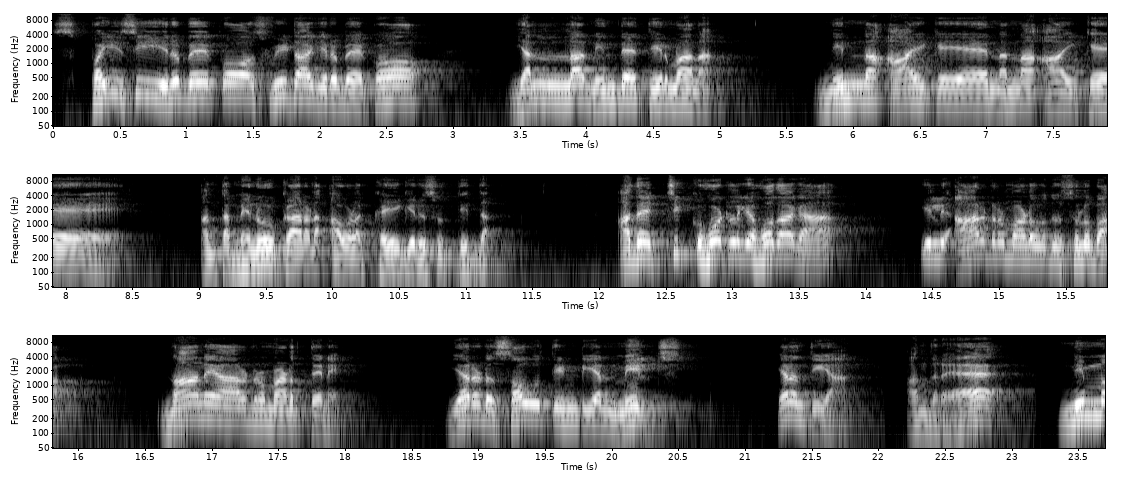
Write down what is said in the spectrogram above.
ಸ್ಪೈಸಿ ಇರಬೇಕೋ ಸ್ವೀಟ್ ಆಗಿರಬೇಕೋ ಎಲ್ಲ ನಿಂದೇ ತೀರ್ಮಾನ. ನಿನ್ನ ಆಯ್ಕೆಯೇ ನನ್ನ ಆಯ್ಕೆ ಅಂತ ಮೆನು ಕಾರ್ಡ್ ಅವಳ ಕೈಗಿರಿಸುತ್ತಿದ್ದ. ಅದೇ ಚಿಕ್ಕ ಹೋಟ್ಲಿಗೆ ಹೋದಾಗ ಇಲ್ಲಿ ಆರ್ಡರ್ ಮಾಡುವುದು ಸುಲಭ. ನಾನೇ ಆರ್ಡರ್ ಮಾಡುತ್ತೇನೆ. ಎರಡು ಸೌತ್ ಇಂಡಿಯನ್ ಮೀಲ್ಸ್. ಏನಂತೀಯ? ಅಂದರೆ ನಿಮ್ಮ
